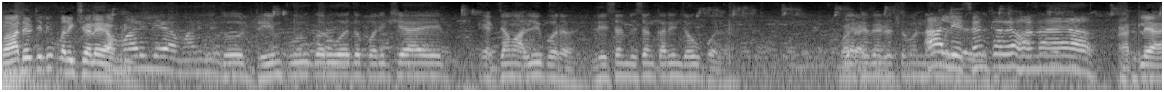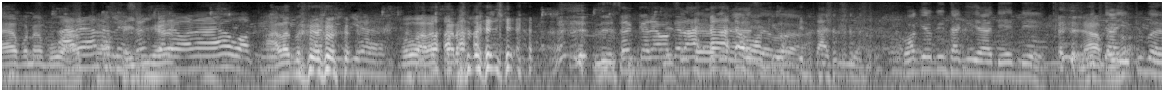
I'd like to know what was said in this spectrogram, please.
મહાદેવ કેટલી પરીક્ષા લે આપણી? તો ડ્રીમ પૂરું કરવું હોય તો પરીક્ષા એક્ઝામ આલવી પડે. લેસન બેસન કરીને જવું પડે. બેઠે બેઠે તમને ના મળી જાય. આટલે આયા પણ બહુ હાલત થઈ ગઈ હે હાલત બહુ હાલત ખરાબ થઈ ગઈ લેસન કર્યા વગર લેસન. વોકી વોકી થાકી જાય બે બે. આ. યુટ્યુબર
